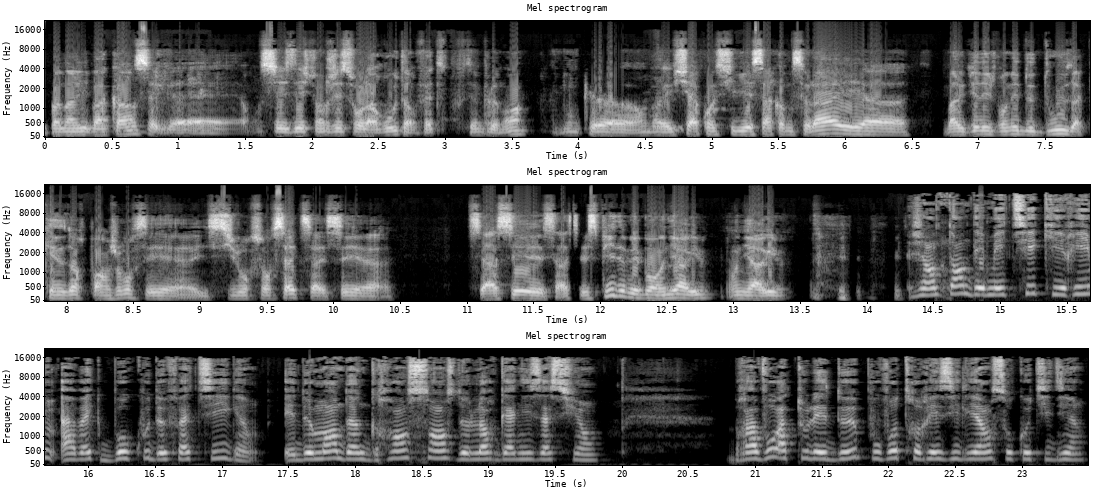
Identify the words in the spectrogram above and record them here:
pendant les vacances, eh ben, on s'est échangé sur la route, en fait, tout simplement. Donc, on a réussi à concilier ça comme cela. Et malgré des journées de 12 à 15 heures par jour, c'est 6 jours sur 7, c'est c'est assez, c'est assez speed, mais bon, on y arrive, on y arrive. J'entends des métiers qui riment avec beaucoup de fatigue et demandent un grand sens de l'organisation. Bravo à tous les deux pour votre résilience au quotidien.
